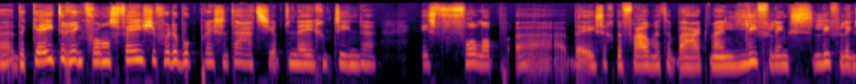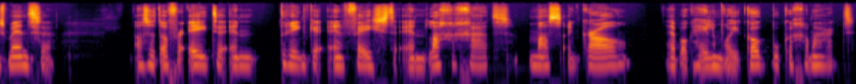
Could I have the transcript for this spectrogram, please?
Uh, de catering voor ons feestje voor de boekpresentatie op de 19e is volop uh, bezig. De vrouw met de baard, mijn lievelings, lievelingsmensen. Als het over eten en drinken en feesten en lachen gaat. Mas en Carl hebben ook hele mooie kookboeken gemaakt.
